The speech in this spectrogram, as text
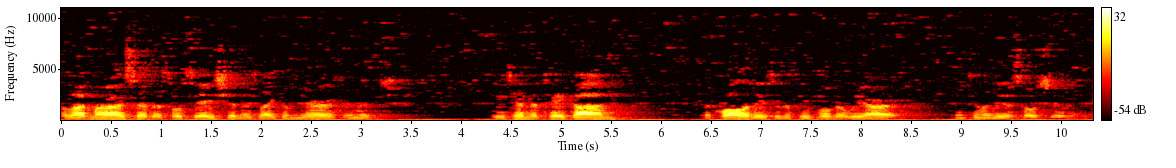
Prahlad Maharaj said association is like a mirror image. we tend to take on the qualities of the people that we are intimately associating with.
